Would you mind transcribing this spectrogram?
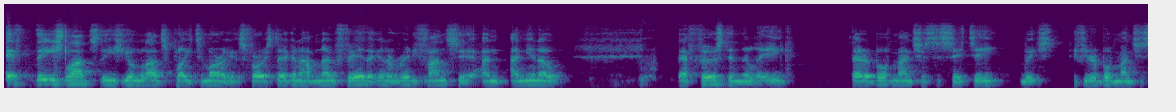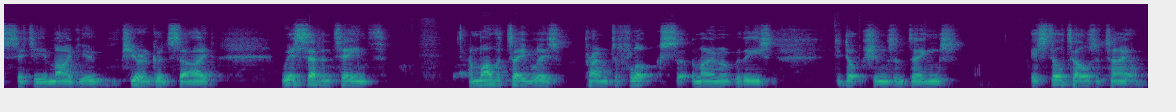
if these lads, these young lads play tomorrow against Forest, they're gonna have no fear, they're gonna really fancy it. And and you know, they're first in the league, they're above Manchester City, which if you're above Manchester City, in my view, you're a good side. We're 17th and while the table is prone to flux at the moment with these deductions and things, it still tells a tale.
